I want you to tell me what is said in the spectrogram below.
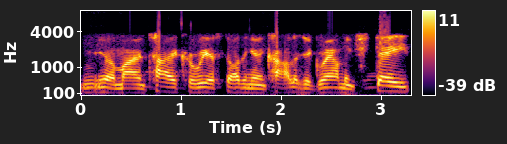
you know, my entire career starting in college at Grambling State,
